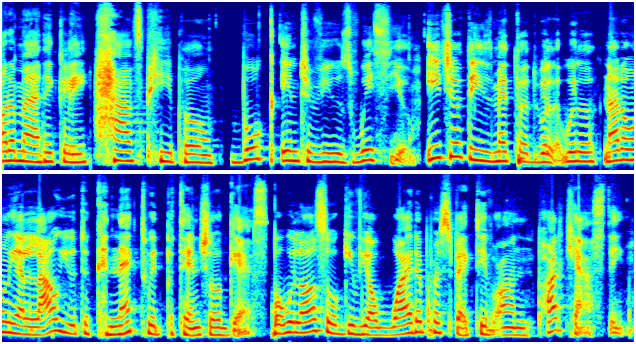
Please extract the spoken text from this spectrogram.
automatically have people book interviews with you. Each of these methods will, will not only allow you to connect with potential guests, but will also give you a wider perspective on podcasting.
